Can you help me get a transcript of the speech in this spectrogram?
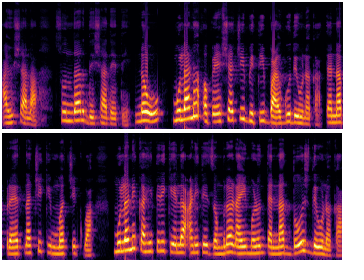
आयुष्याला सुंदर दिशा देते. नऊ मुलांना अपयशाची भीती बाळगू देऊ नका. त्यांना प्रयत्नाची किंमत शिकवा. मुलांनी काहीतरी केलं आणि ते जमलं नाही म्हणून त्यांना दोष देऊ नका.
